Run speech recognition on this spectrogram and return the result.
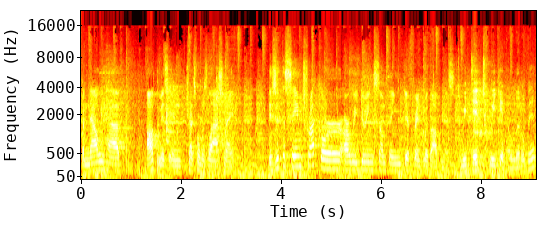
but now we have Optimus in Transformers Last Knight. Is it the same truck or are we doing something different with Optimus? We did tweak it a little bit.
